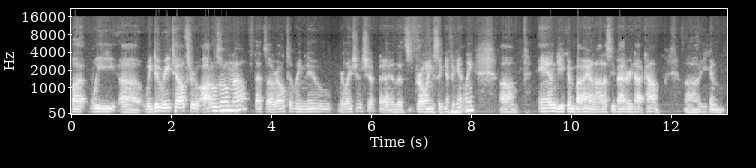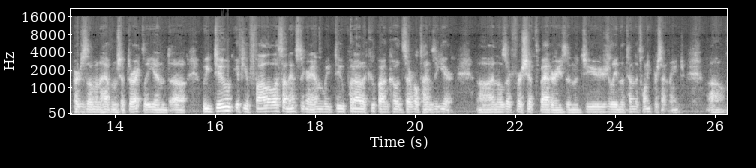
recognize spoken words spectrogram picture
but we uh, we do retail through AutoZone now. That's a relatively new relationship, uh, and that's growing significantly. Um, and you can buy on OdysseyBattery.com. Uh, you can purchase them and have them shipped directly. And uh, we do, if you follow us on Instagram, we do put out a coupon code several times a year. Uh, and those are for shipped batteries, and it's usually in the 10 to 20% range. Um,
